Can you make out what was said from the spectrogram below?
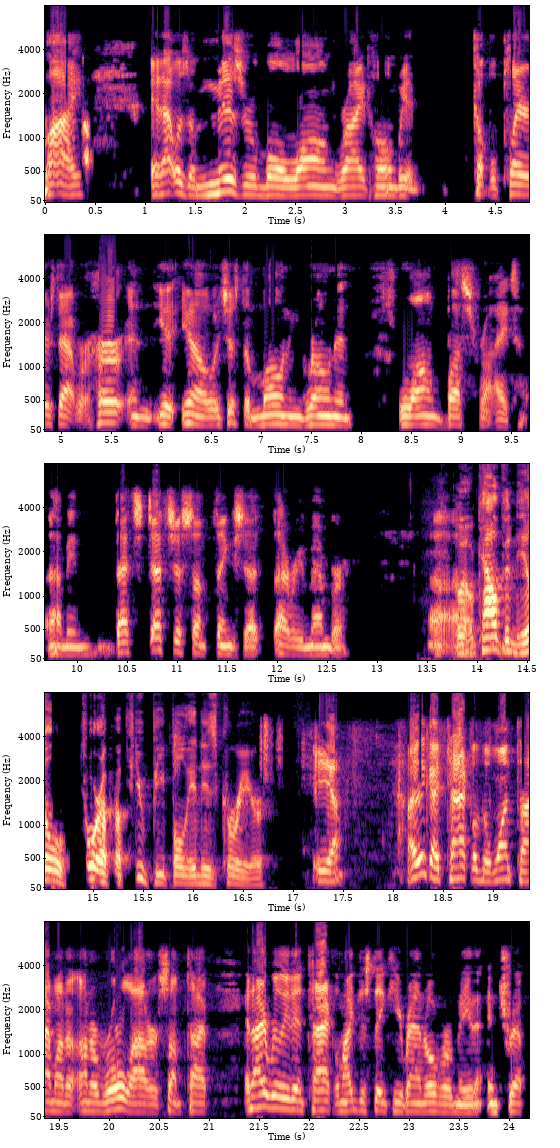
by? And that was a miserable long ride home. We had a couple players that were hurt, and you, you know it was just a moan and groan and long bus ride. I mean, that's that's just some things that I remember. Uh, well, Calvin Hill tore up a few people in his career. Yeah, I think I tackled the one time on a on a rollout or some type, and I really didn't tackle him. I just think he ran over me and, and tripped.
